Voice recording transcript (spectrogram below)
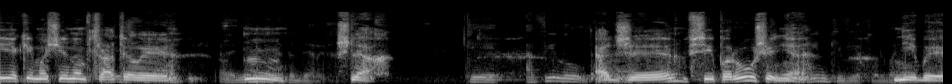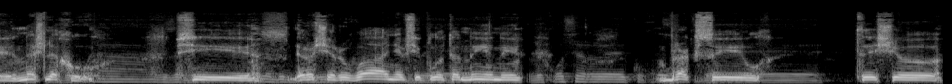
якимось чином втратили шлях. Адже всі порушення, ніби на шляху, всі розчарування, всі плотанини, брак сил, те, що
